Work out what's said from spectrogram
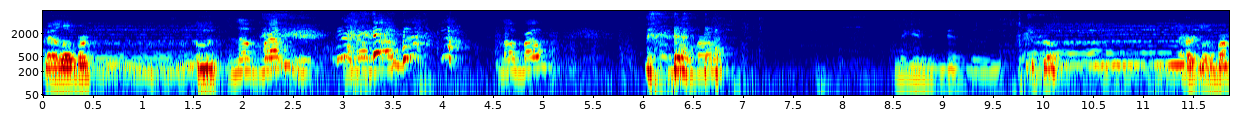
Feel that, little bro? Come on. little bro, little bro, little bro, little bro. Niggas in disbelief, What you feel? That hurt, little bro?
